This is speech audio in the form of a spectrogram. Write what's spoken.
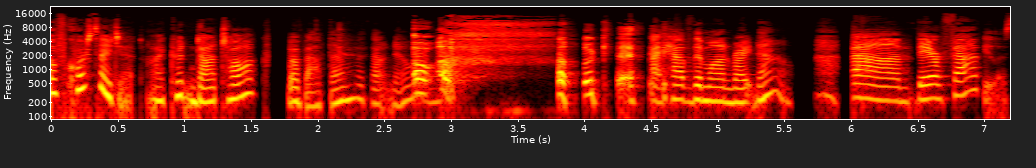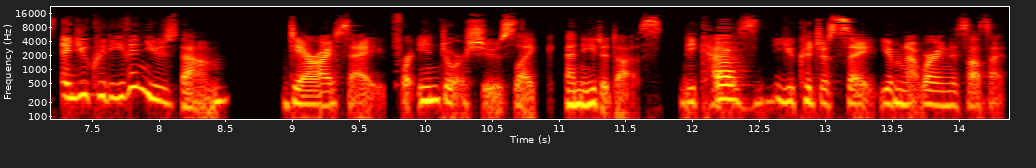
Of course I did. I could not talk about them without knowing. Oh, okay. I have them on right now. Um, they're fabulous, and you could even use them. Dare I say, for indoor shoes like Anita does, because oh. you could just say, "I'm not wearing this outside."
